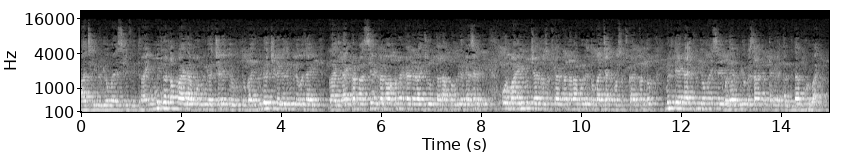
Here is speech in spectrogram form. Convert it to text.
आज की वीडियो में सिर्फ़ इतना ही। उम्मीद करता हूँ गाय आपको वीडियो अच्छी लगी होगी। तो गाय वीडियो अच्छी लगी तो वीडियो को जाए गाय लाइक करना शेयर करना और कमेंट करके गाय जो बताना आपको वीडियो कैसे लगी। और हमारे यूट्यूब चैनल को सब्सक्राइब करना ना बोले तो गाय चैनल को सब्सक्राइब कर दो। मिलते हैं नेक्स्ट वीडियो में से बढ़िया वीडियो के साथ। अलविदा गुड Bye.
